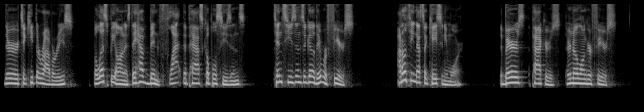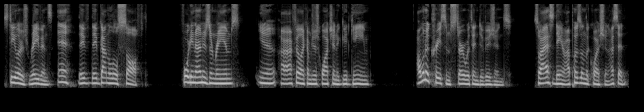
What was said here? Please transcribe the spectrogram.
there to keep the rivalries, but let's be honest, they have been flat the past couple seasons. 10 seasons ago, they were fierce. I don't think that's the case anymore. The Bears, the Packers, they're no longer fierce. Steelers, Ravens, eh, they've they've gotten a little soft. 49ers and Rams, yeah, I I feel like I'm just watching a good game. I want to create some stir within divisions. So I asked Dana, I posed him the question. I said,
